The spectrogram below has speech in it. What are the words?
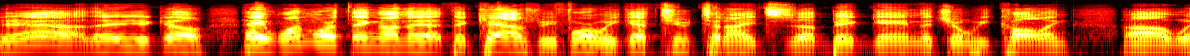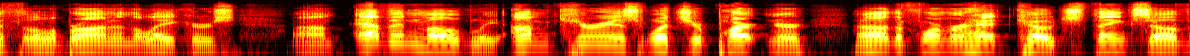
Yeah, there you go. Hey, one more thing on the the Cavs before we get to tonight's uh, big game that you'll be calling uh, with the LeBron and the Lakers. Um, Evan Mobley, I'm curious what your partner, uh, the former head coach, thinks of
